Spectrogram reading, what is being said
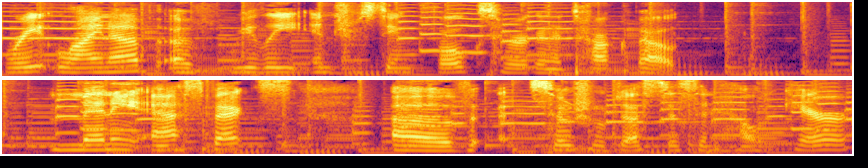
great lineup of really interesting folks who are going to talk about many aspects of social justice in healthcare.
